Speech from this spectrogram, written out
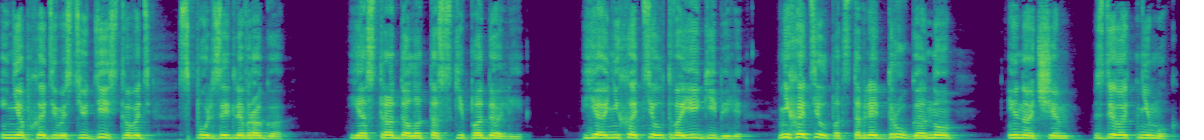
и необходимостью действовать с пользой для врага. Я страдал от тоски по Далии. Я не хотел твоей гибели, не хотел подставлять друга, но иначе сделать не мог.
